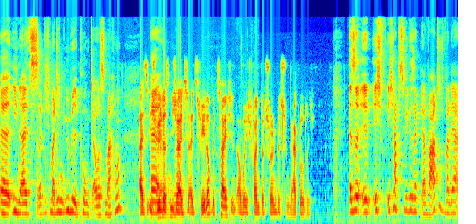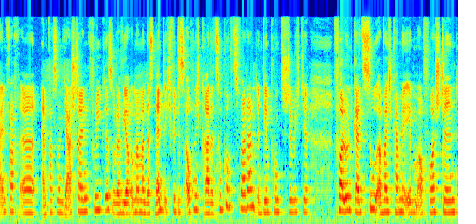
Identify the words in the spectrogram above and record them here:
äh, ihn als, sag ich mal, den Übelpunkt ausmachen. Also ich will äh, das nicht als, als Fehler bezeichnen, aber ich fand das schon ein bisschen merkwürdig. Also äh, ich, ich habe es wie gesagt erwartet, weil er einfach, äh, einfach so ein Jahrstein-Freak ist oder wie auch immer man das nennt. Ich finde das auch nicht gerade zukunftsfördernd. In dem Punkt stimme ich dir voll und ganz zu, aber ich kann mir eben auch vorstellen,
